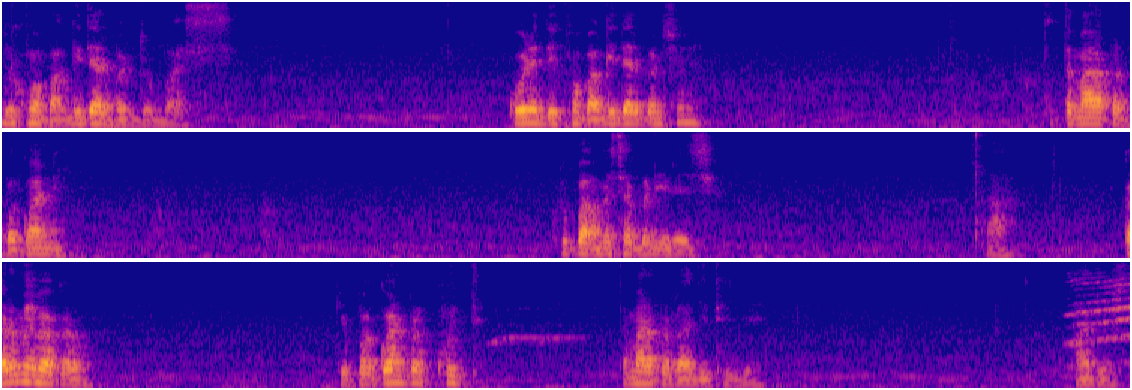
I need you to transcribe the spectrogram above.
દુઃખમાં ભાગીદાર બનજો, બસ. કોઈને દુઃખમાં ભાગીદાર બનશો ને, તો તમારા પર ભગવાનની કૃપા હંમેશા બની રહે છે. હા, કર્મ એવા કરો કે ભગવાન પણ ખુદ તમારા પર રાજી થઈ જાય. હા દોસ્ત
